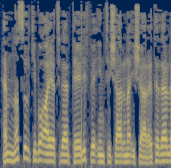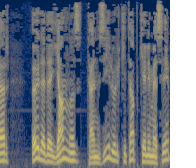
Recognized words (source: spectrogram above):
Hem nasıl ki bu ayetler telif ve intişarına işaret ederler, öyle de yalnız Tenzilül Kitap kelimesi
